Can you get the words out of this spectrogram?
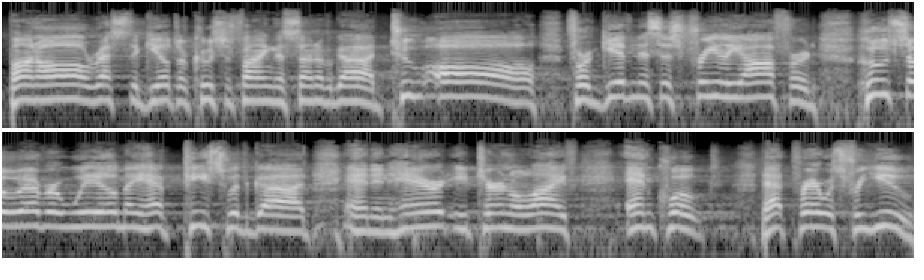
Upon all rests the guilt of crucifying the Son of God. To all forgiveness is freely offered. Whosoever will may have peace with God and inherit eternal life. End quote. That prayer was for you.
